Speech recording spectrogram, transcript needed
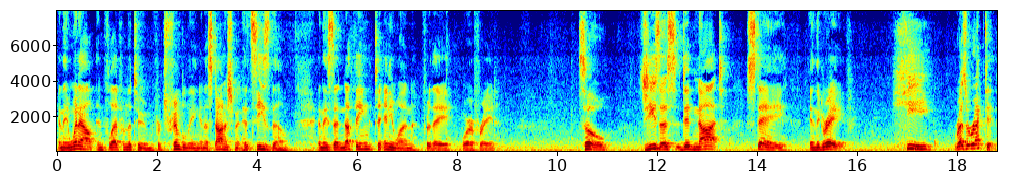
And they went out and fled from the tomb, for trembling and astonishment had seized them. And they said nothing to anyone, for they were afraid. So, Jesus did not stay in the grave, he resurrected.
